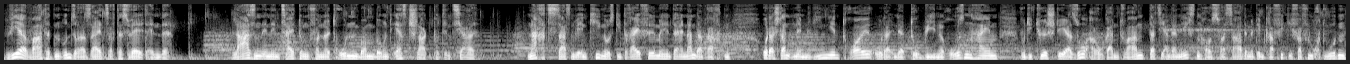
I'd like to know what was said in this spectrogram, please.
Wir warteten unsererseits auf das Weltende, lasen in den Zeitungen von Neutronenbombe und Erstschlagpotenzial. Nachts saßen wir in Kinos, die drei Filme hintereinander brachten, oder standen im Linientreu oder in der Turbine Rosenheim, wo die Türsteher so arrogant waren, dass sie an der nächsten Hausfassade mit dem Graffiti verflucht wurden:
